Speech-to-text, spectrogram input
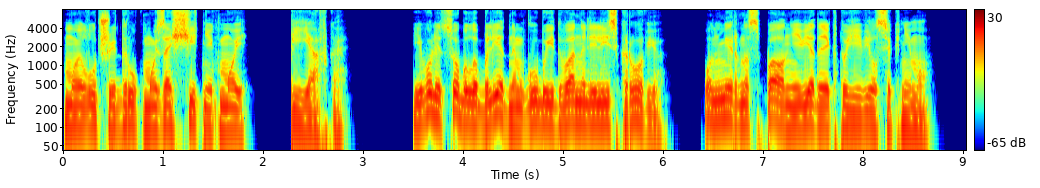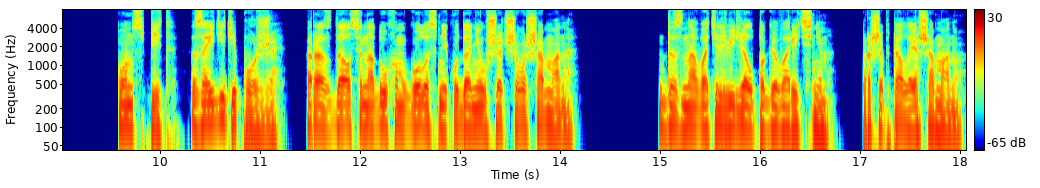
Мой лучший друг, мой защитник, мой пиявка. Его лицо было бледным, губы едва налились кровью. Он мирно спал, не ведая, кто явился к нему. «Он спит. Зайдите позже», — раздался над ухом голос никуда не ушедшего шамана. «Дознаватель велел поговорить с ним», — прошептала я шаману.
